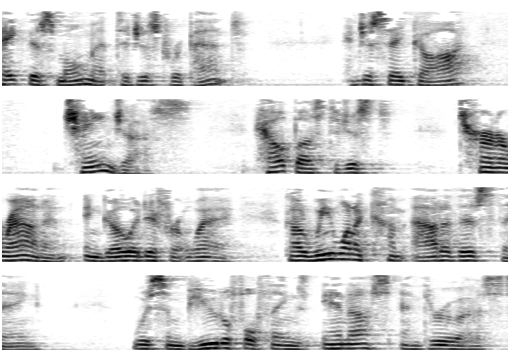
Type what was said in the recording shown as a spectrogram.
take this moment to just repent and just say, God, change us. Help us to just turn around and, and go a different way. God, we want to come out of this thing with some beautiful things in us and through us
